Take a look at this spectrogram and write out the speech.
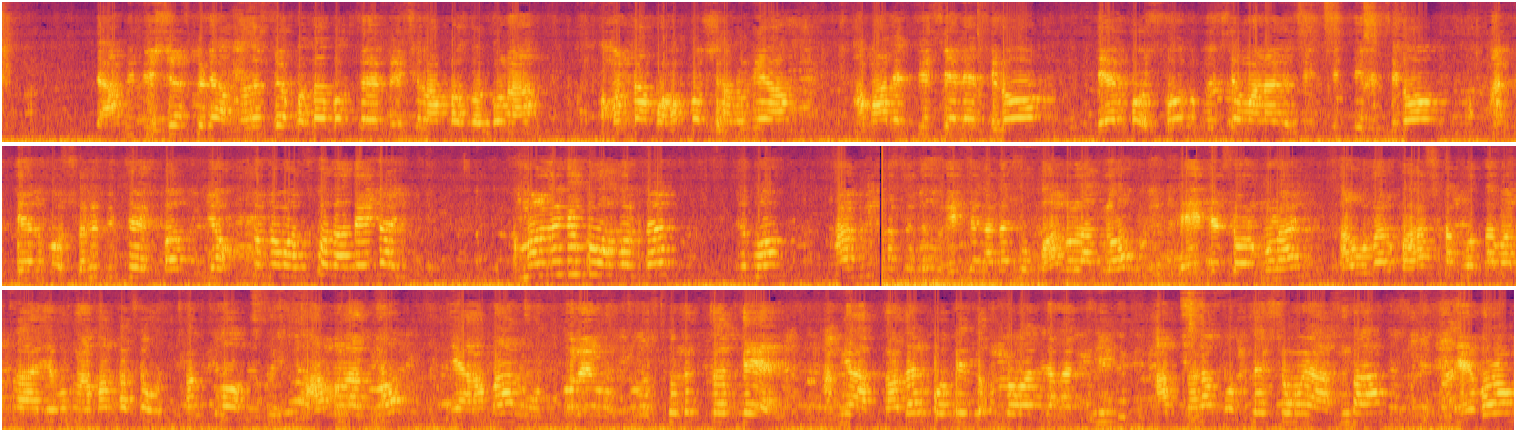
আমি বিশেষ করে আপনাদের কথা বলতে বেশি লম্বা করব না। আমার নাম মোহাম্মদ শাহমিয়া আমার একটি ছেলে ছিল, দেড় বছর হচ্ছে মারা গেছে ছেলে আমি দেড় বছরের ভিতরে একবার দেয় নাই। আমার লেগে দোয়া করতেন এবং আমি এই জায়গাটা খুব ভালো লাগল। এই যে চর্মনায়, আর ওনার ভাষা, কথাবার্তা এবং আমার আমি আপনাদের প্রতি ধন্যবাদ জানাচ্ছি। আপনারা প্রত্যেক সময় আসবা এবং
